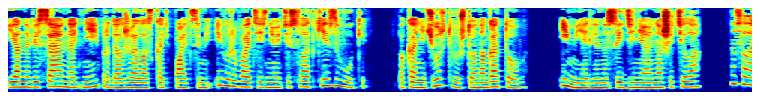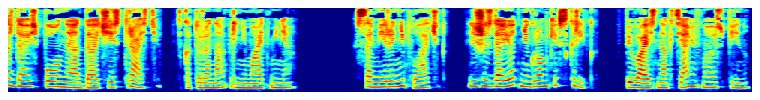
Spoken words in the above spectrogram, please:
Я нависаю над ней, продолжая ласкать пальцами и вырывать из нее эти сладкие звуки, пока не чувствую, что она готова, и медленно соединяю наши тела, наслаждаюсь полной отдачей и страстью, с которой она принимает меня. Самира не плачет, лишь издает негромкий вскрик, впиваясь ногтями в мою спину,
